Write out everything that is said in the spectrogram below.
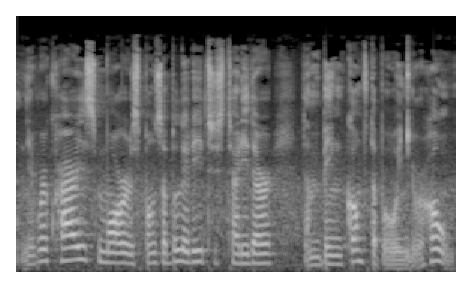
and it requires more responsibility to study there than being comfortable in your home.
